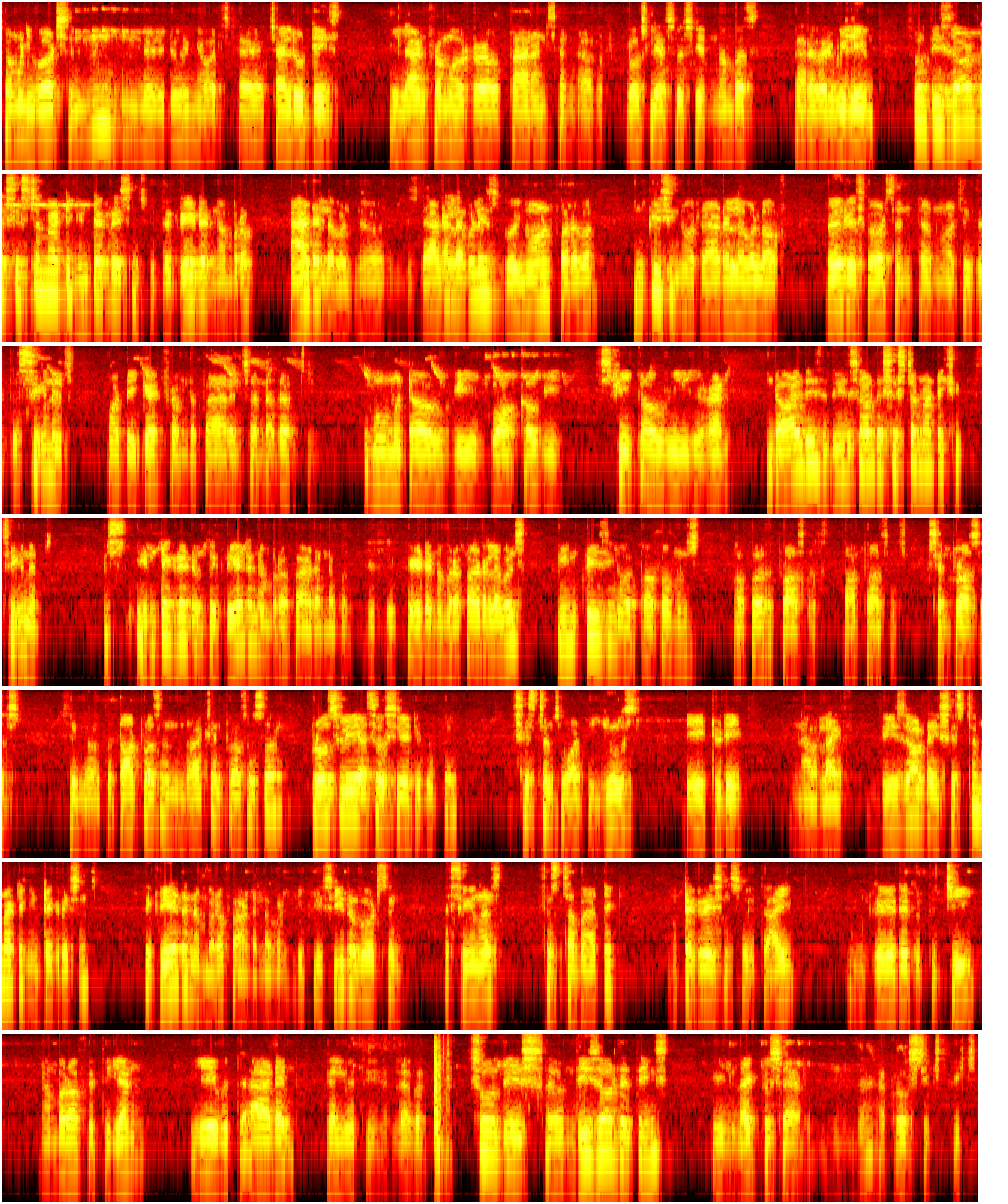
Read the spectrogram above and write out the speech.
So many words in, in during our ch- childhood days. We learn from our uh, parents and our closely associated members wherever we live. So these are the systematic integrations with the greater number of adder level. Uh, this adder level is going on forever, increasing our adder level of various words and terminology with the signals what we get from the parents and other things. Movement, how we walk, how we speak, how we run. And all these, these are the systematic signals. It's integrated with the greater number of adder levels. This greater number of adder levels, increasing our performance of our process, thought process, action process. So, you know, the thought process and the action process are closely associated with the systems what we use day to day in our life. These are the systematic integrations. They create a number of adder level. If you see the words in the signals, systematic integrations with I, graded with G, number of with N, A with added, L with level. So these um, these are the things we like to share in the acrostic speech.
